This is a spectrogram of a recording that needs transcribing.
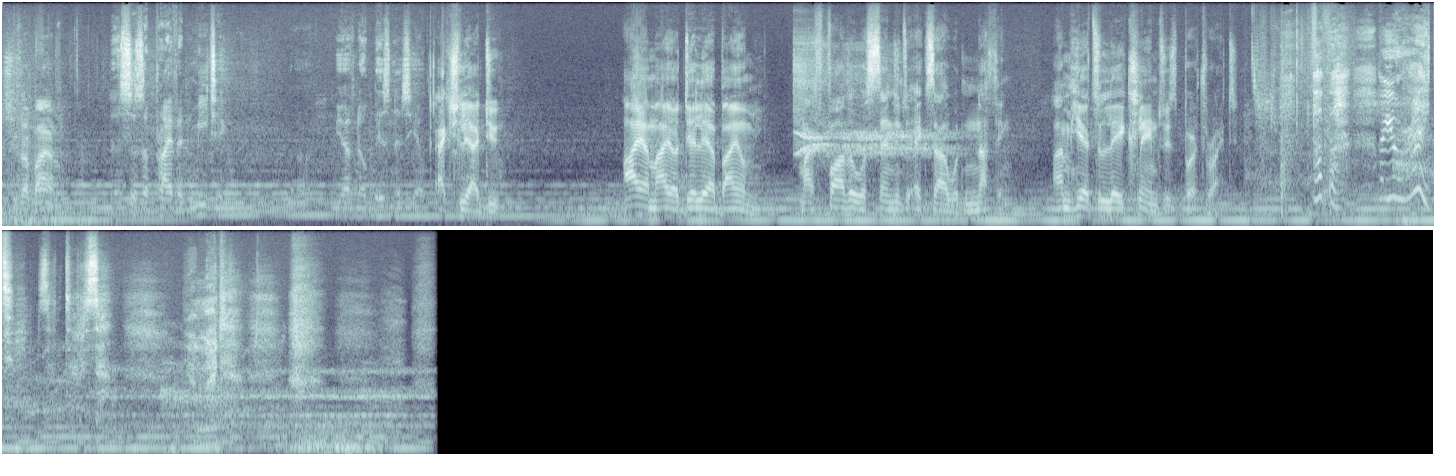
Chief Abayomi. This is a private meeting. You have no business here. Actually, I do. I am Ayodele Abayomi. My father was sent into exile with nothing. I'm here to lay claim to his birthright. Papa, are you alright? Teresa, you're mad.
